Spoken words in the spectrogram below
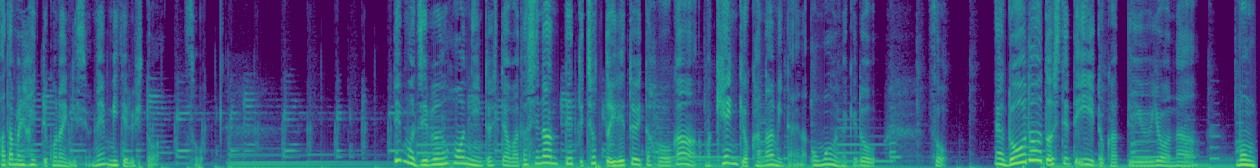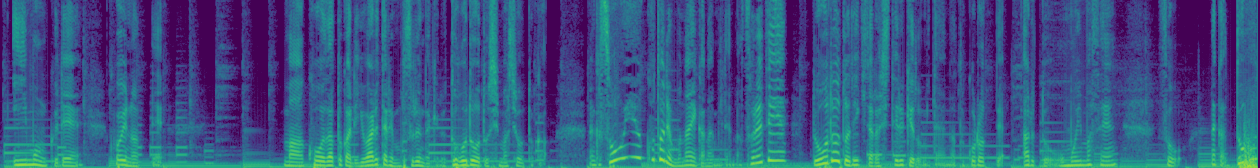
頭に入ってこないんですよね。見てる人は。そう。でも自分本人としては私なんてってちょっと入れといた方が、まあ、謙虚かなみたいな思うんだけど。そう。堂々としてていいとかっていうような文言い文句でこういうのってまあ講座とかで言われたりもするんだけど堂々としましょうとか。なんかそういうことでもないかなみたいな。それで堂々とできたらしてるけどみたいなところってあると思いません？そう。なんか堂々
